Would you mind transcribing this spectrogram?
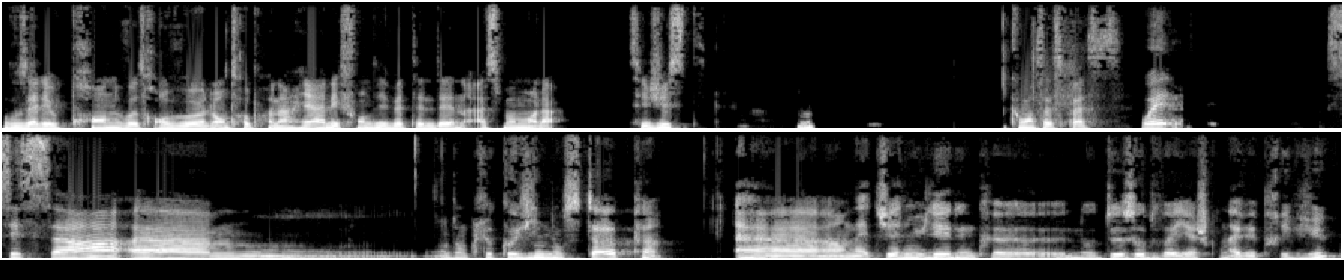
vous allez prendre votre envol entrepreneurial et fonder Vetenden à ce moment-là. C'est juste? Comment ça se passe? Ouais, c'est ça. Euh, donc le Covid nous stoppe. Euh, on a dû annuler donc euh, nos deux autres voyages qu'on avait prévus.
